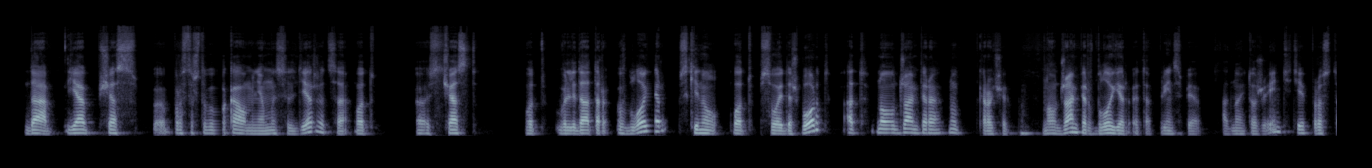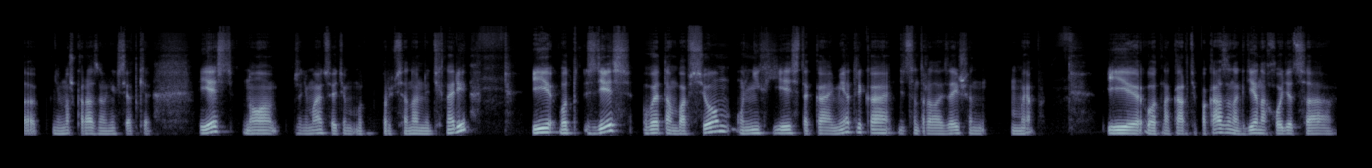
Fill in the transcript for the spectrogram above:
да, я сейчас э, просто, чтобы пока у меня мысль держится, вот э, сейчас вот валидатор в блогер скинул вот свой дэшборд от NodeJumper, ну, Короче, NodeJumper в блогер — это, в принципе, одно и то же entity, просто немножко разные у них сетки есть, но занимаются этим профессиональные технари. И вот здесь, в этом во всем, у них есть такая метрика Decentralization Map. И вот на карте показано, где находится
